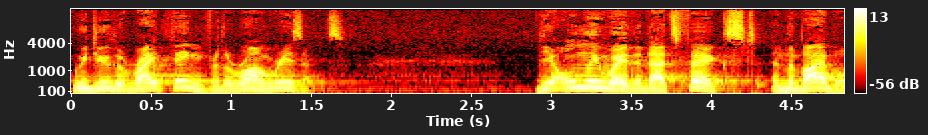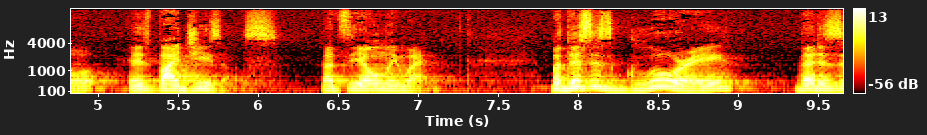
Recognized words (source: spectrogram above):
we do the right thing for the wrong reasons. The only way that that's fixed in the Bible is by Jesus. That's the only way. But this is glory that is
